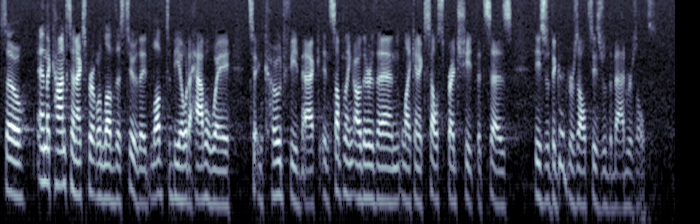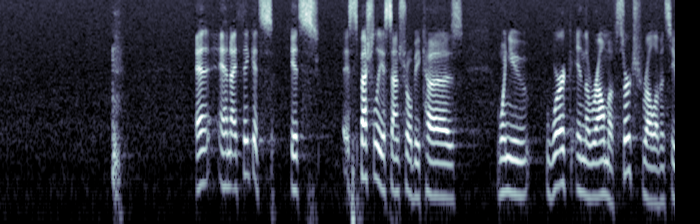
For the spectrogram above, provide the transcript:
So, and the content expert would love this too. They'd love to be able to have a way to encode feedback in something other than like an Excel spreadsheet that says these are the good results, these are the bad results. and, and I think it's, it's especially essential because when you work in the realm of search relevancy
